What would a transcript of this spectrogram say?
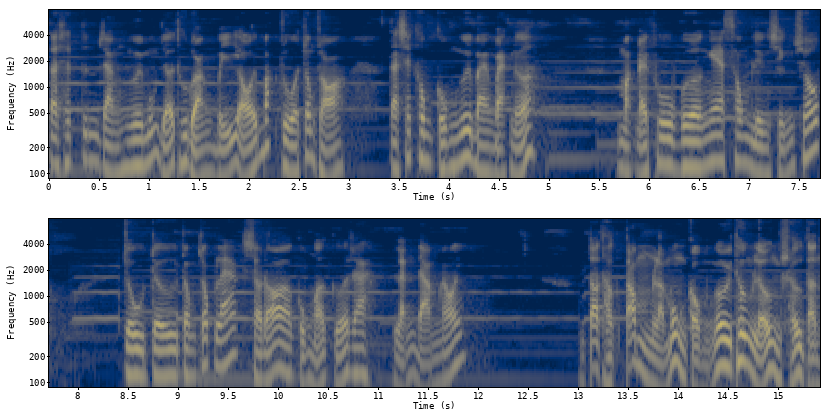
ta sẽ tin rằng ngươi muốn dở thủ đoạn bỉ ổi bắt rùa trong rọ. Ta sẽ không cùng ngươi bàn bạc nữa. Mặt đại phu vừa nghe xong liền sửng sốt. Trù trừ trong chốc lát, sau đó cũng mở cửa ra, lãnh đạm nói Ta thật tâm là muốn cùng ngươi thương lượng sự tình,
